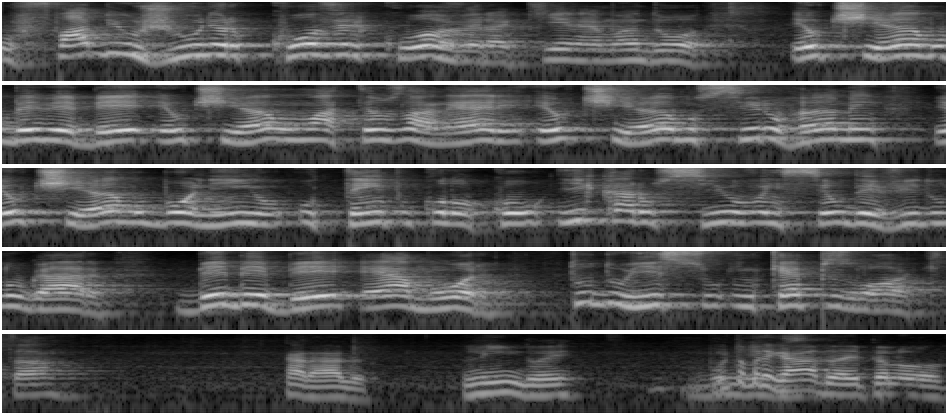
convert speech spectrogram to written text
o Fábio Júnior cover cover aqui, né? Mandou. Eu te amo, BBB. Eu te amo, Matheus Laneri. Eu te amo, Ciro Ramen. Eu te amo, Boninho. O tempo colocou Ícaro Silva em seu devido lugar. BBB é amor. Tudo isso em caps lock, tá? Caralho. Lindo, hein? Bonito. Muito obrigado aí pelo,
